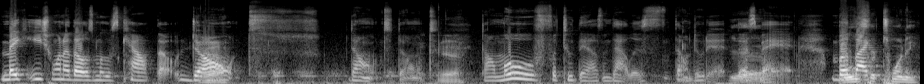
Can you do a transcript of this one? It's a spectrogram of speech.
Make each one of those moves count though. Don't don't don't Yeah. don't move for two thousand dollars. Don't do that. That's bad. But Move like for twenty.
